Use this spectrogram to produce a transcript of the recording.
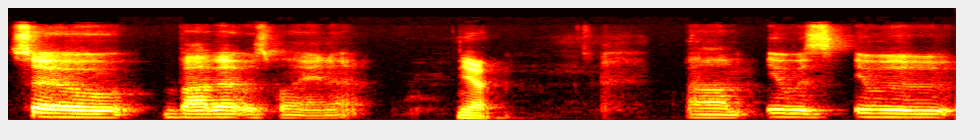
so Bobette was playing it. Yep. Um, it was it was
